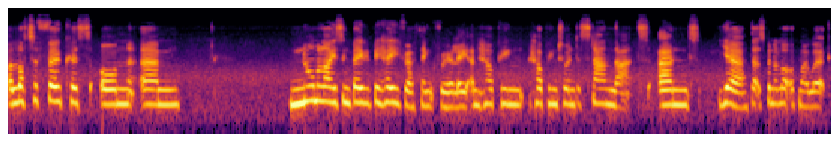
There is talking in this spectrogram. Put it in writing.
a lot of focus on um, normalizing baby behavior i think really and helping helping to understand that. And yeah that's been a lot of my work.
